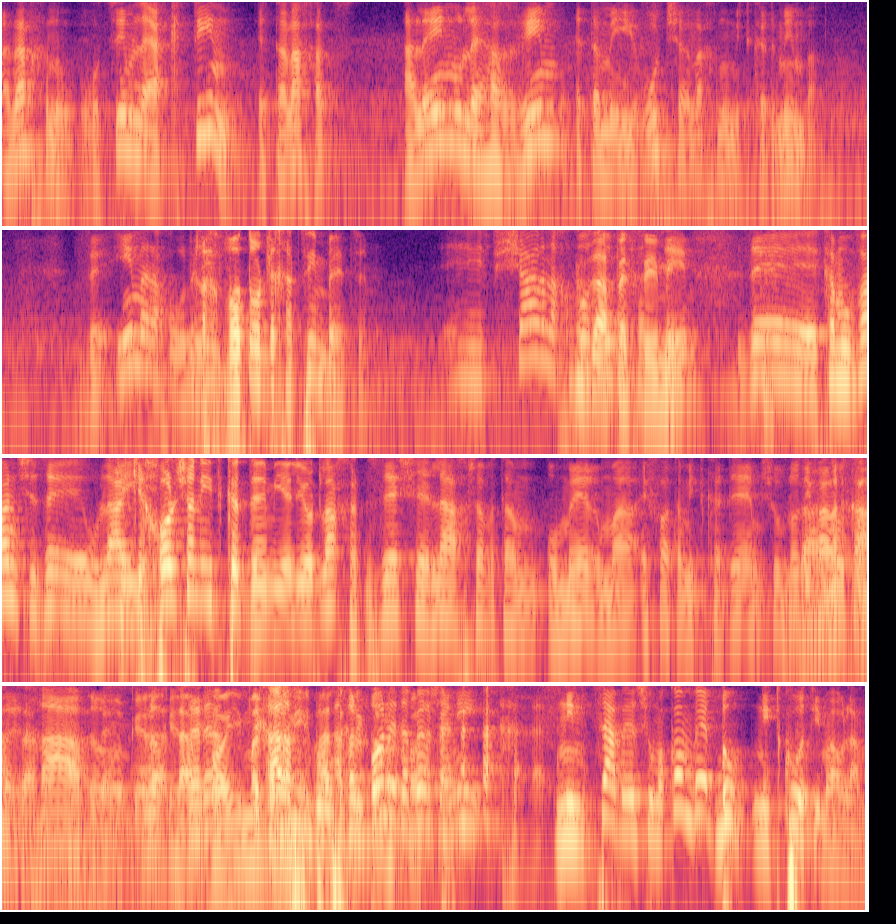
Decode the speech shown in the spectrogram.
אנחנו רוצים להקטין את הלחץ, עלינו להרים את המהירות שאנחנו מתקדמים בה. ואם אנחנו רוצים... ולחוות עוד לחצים בעצם. אפשר לחוות עוד הפסימי. לחצים. זה כמובן שזה אולי... כי ככל שאני אתקדם יהיה לי עוד לחץ. זה שאלה, עכשיו אתה אומר מה, איפה אתה מתקדם, שוב, לא דיברנו את המרחב, לא, אוקיי. בסדר? עם סליחה על הסיבוב. אל אבל בוא. נדבר שאני ח- נמצא באיזשהו מקום ובום, ניתקו אותי מהעולם.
